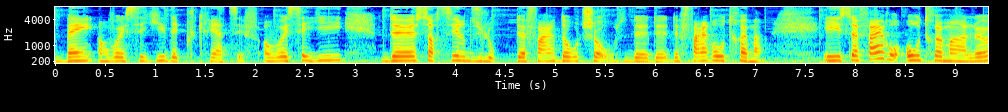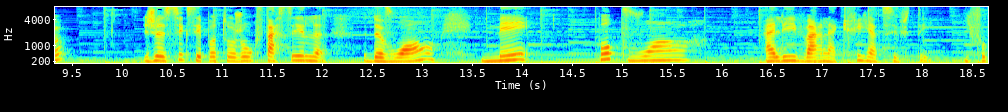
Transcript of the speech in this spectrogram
ben, on va essayer d'être plus créatif. On va essayer de sortir du lot, de faire d'autres choses, de, de, faire autrement. Et ce faire autrement-là, je sais que c'est pas toujours facile de voir, mais pour pouvoir aller vers la créativité, il faut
